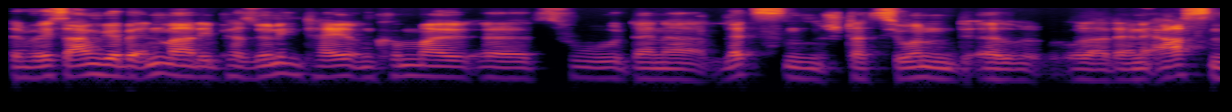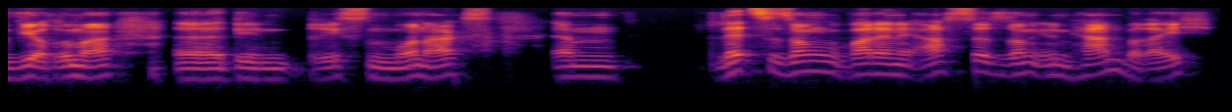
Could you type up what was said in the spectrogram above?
Dann würde ich sagen, wir beenden mal den persönlichen Teil und kommen mal äh, zu deiner letzten Station äh, oder deiner ersten, wie auch immer, äh, den Dresden Monarchs. Ähm, letzte Saison war deine erste Saison im Herrenbereich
